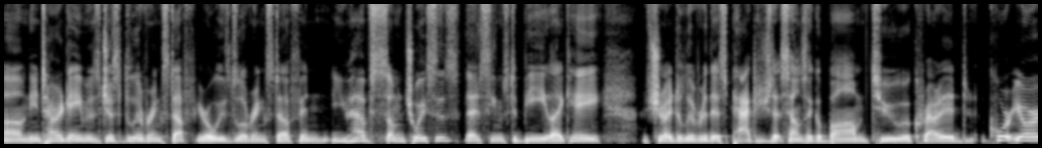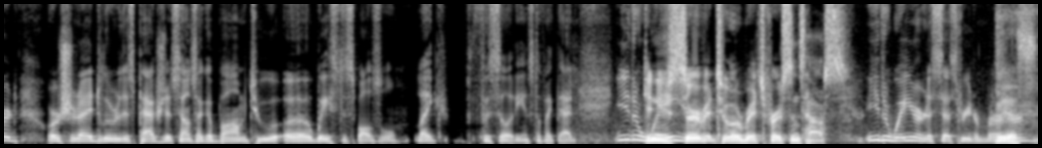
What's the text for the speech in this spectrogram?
Um, the entire game is just delivering stuff. You're always delivering stuff, and you have some choices that seems to be like, hey, should I deliver this package that sounds like a bomb to a crowded courtyard, or should I deliver this package that sounds like a bomb to a waste disposal like facility and stuff like that? Either Can way, you serve it to a rich person's house? Either way, you're an accessory to murder. Yes.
